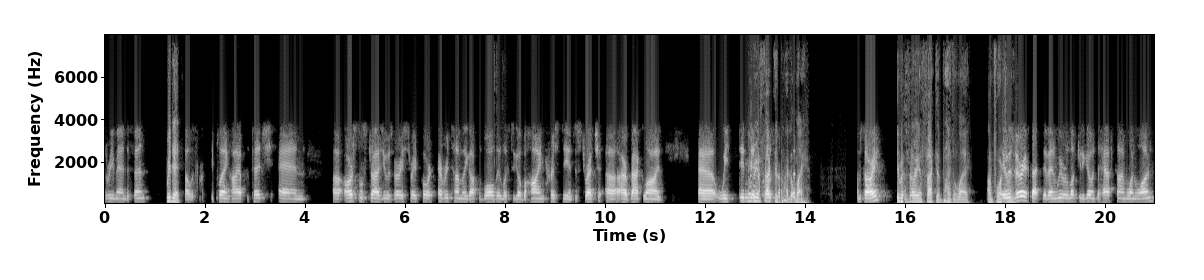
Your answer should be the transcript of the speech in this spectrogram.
three-man defense. We did. Uh, with Christie playing high up the pitch, and uh, Arsenal's strategy was very straightforward. Every time they got the ball, they looked to go behind Christie and to stretch uh, our back line. Uh, we didn't Very get close effective, by the way. I'm sorry. It was very effective, by the way, unfortunately. It was very effective, and we were lucky to go into halftime 1-1,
